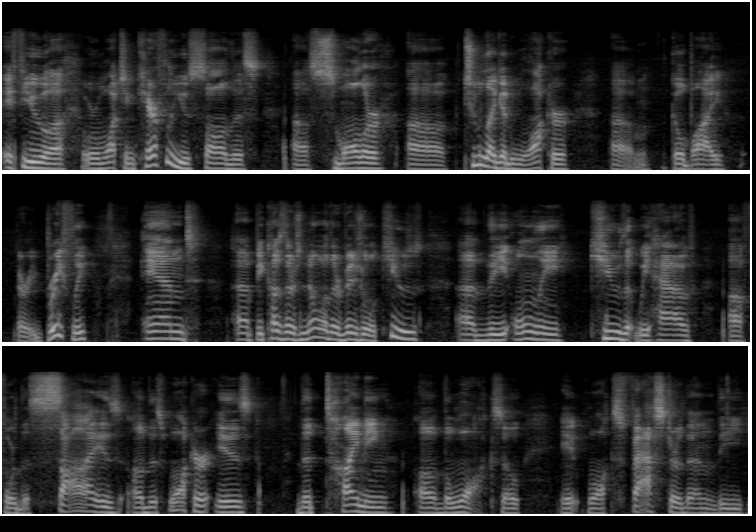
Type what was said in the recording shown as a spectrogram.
if you uh, were watching carefully, you saw this uh, smaller uh, two-legged walker um, go by very briefly, and uh, because there's no other visual cues, uh, the only cue that we have uh, for the size of this walker is the timing of the walk. So it walks faster than the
